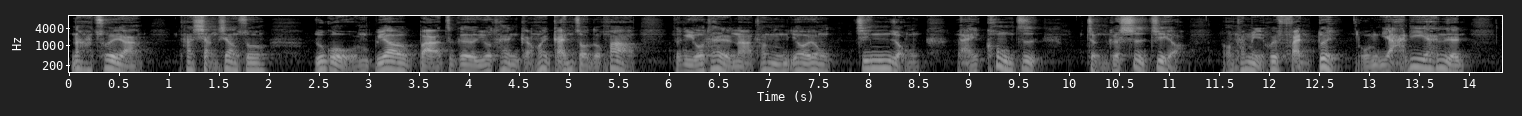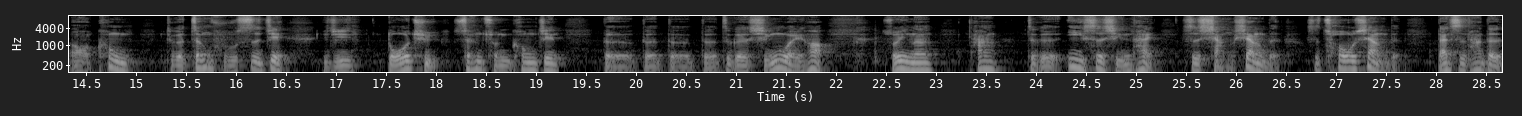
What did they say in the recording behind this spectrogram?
纳粹啊，他想象说，如果我们不要把这个犹太人赶快赶走的话，这个犹太人呐，他们要用金融来控制整个世界哦，然后他们也会反对我们雅利安人哦控这个征服世界以及夺取生存空间的的的的这个行为哈，所以呢，他。这个意识形态是想象的，是抽象的，但是它的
